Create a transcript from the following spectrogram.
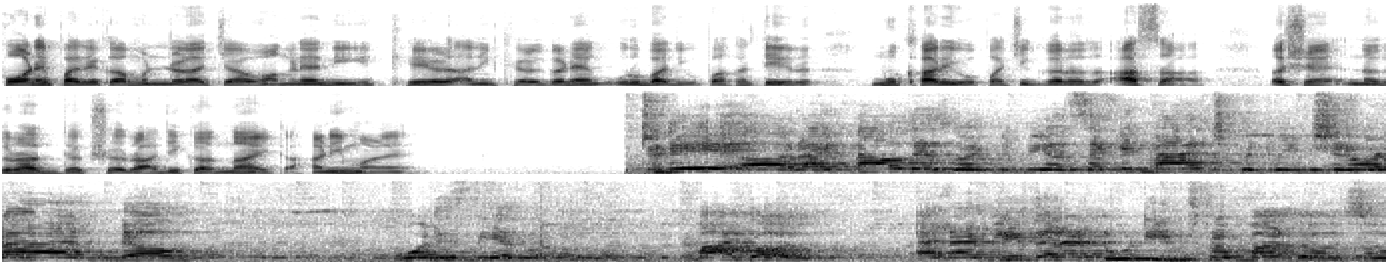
फोंडे पालिका मंडळाच्या वांगड्यांनी खेळ आनी खेळगड्यांक उर्बा दिवपा खातीर मुखार येवपाची गरज आसा अशें नगराध्यक्ष राधिका नायक हांणी म्हळें Today, uh, right now, there's going to be a second match between Shiroda and um, what is the other? Mardol. And I believe there are two teams from Mardol. So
